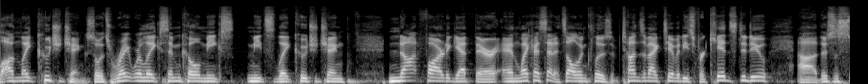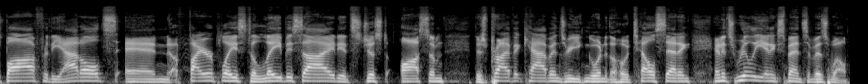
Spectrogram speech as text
On Lake Couchiching. So it's right where Lake Simcoe meets, meets Lake Couchiching. Not far to get there. And like I said, it's all inclusive. Tons of activities for kids to do. Uh, there's a spa for the adults and a fireplace to lay beside. It's just awesome. There's private cabins where you can go into the hotel setting. And it's really inexpensive as well.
